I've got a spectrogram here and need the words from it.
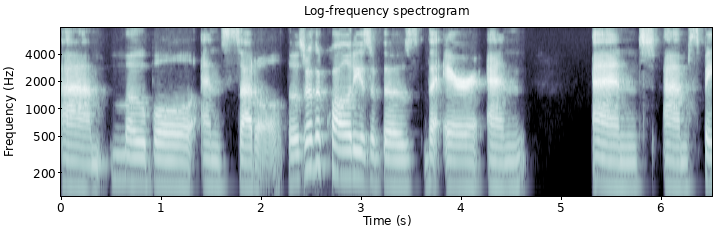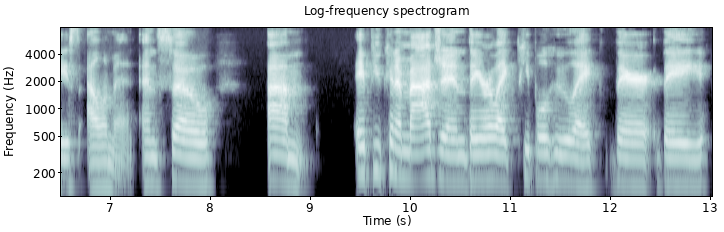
um, mobile, and subtle. Those are the qualities of those the air and and um, space element. And so, um, if you can imagine, they are like people who like they're they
